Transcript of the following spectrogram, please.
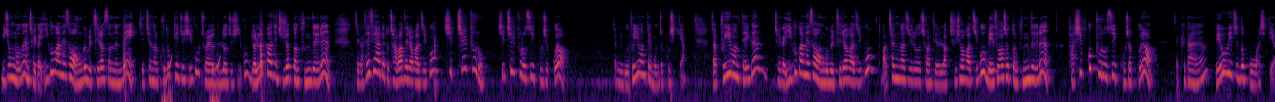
이 종목은 저희가 이 구간에서 언급을 드렸었는데 제 채널 구독해주시고 좋아요 눌러주시고 연락까지 주셨던 분들은 제가 세세하게 또 잡아드려가지고 17% 17% 수익 보셨고요. 자 그리고 V1텍 먼저 보실게요. 자 V1텍은 저희가 이 구간에서 언급을 드려가지고 또 마찬가지로 저한테 연락 주셔가지고 매수하셨던 분들은 다 19% 수익 보셨고요. 자, 그 다음 네오위즈도 보고 가실게요.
